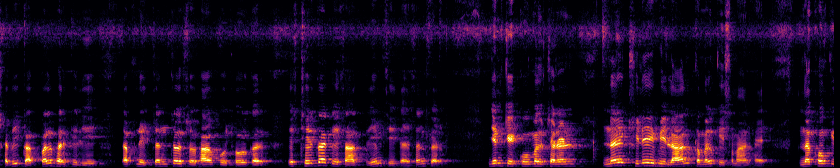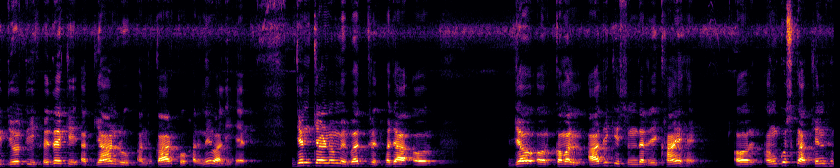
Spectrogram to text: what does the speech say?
छवि का पल भर के लिए अपने चंचल स्वभाव को छोड़कर स्थिरता के साथ प्रेम से दर्शन कर, जिनके कोमल चरण, नए खिले हुए लाल कमल के समान है। नखों की ज्योति हृदय के अज्ञान रूप अंधकार को हरने वाली है। जिन चरणों में वज्र, ध्वजा और जव और कमल आदि की सुंदर रेखाएँ हैं और अंकुश का चिन्ह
